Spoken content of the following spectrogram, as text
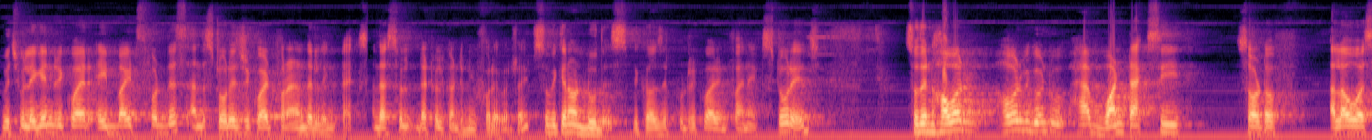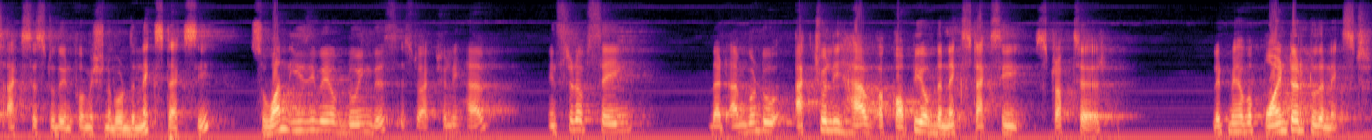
which will again require 8 bytes for this and the storage required for another link taxi. And that will, that will continue forever, right? So we cannot do this because it would require infinite storage. So then how are, how are we going to have one taxi sort of allow us access to the information about the next taxi. So one easy way of doing this is to actually have, instead of saying that I'm going to actually have a copy of the next taxi structure, let me have a pointer to the next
